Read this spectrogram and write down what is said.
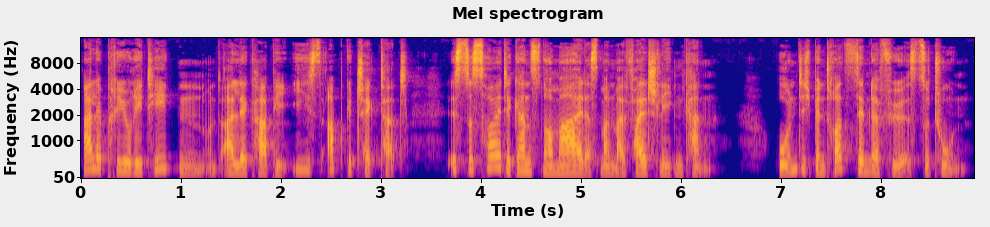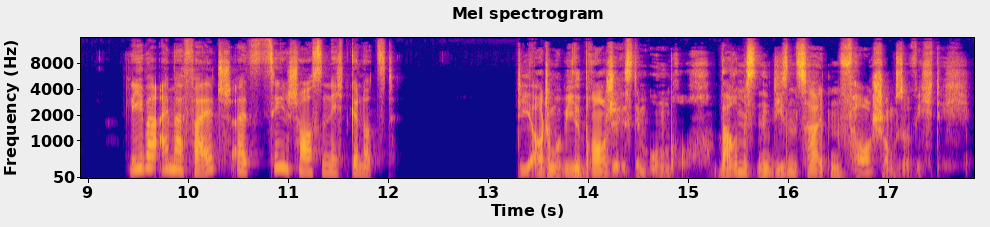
alle Prioritäten und alle KPIs abgecheckt hat, ist es heute ganz normal, dass man mal falsch liegen kann. Und ich bin trotzdem dafür, es zu tun. Lieber einmal falsch als zehn Chancen nicht genutzt. Die Automobilbranche ist im Umbruch. Warum ist in diesen Zeiten Forschung so wichtig?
